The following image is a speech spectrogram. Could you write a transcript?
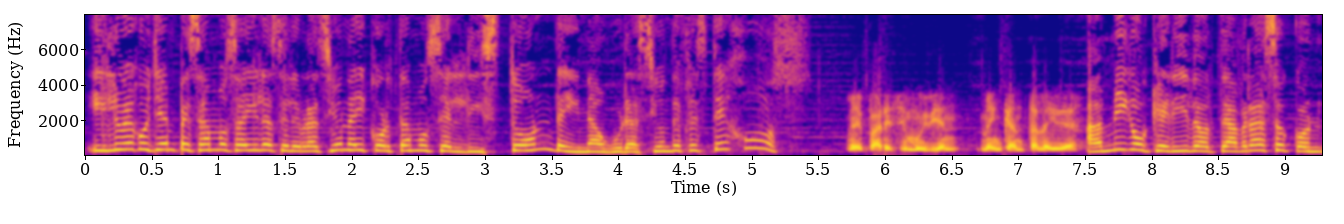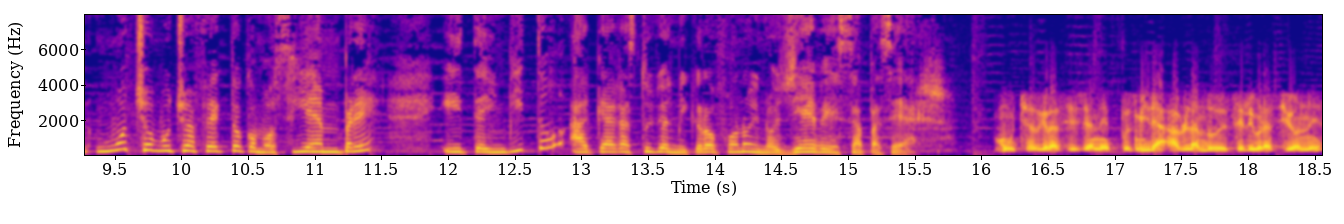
Y luego ya empezamos ahí la celebración, ahí cortamos el listón de inauguración de festejos. Me parece muy bien, me encanta la idea. Amigo querido, te abrazo con mucho, mucho afecto como siempre y te invito a que hagas tuyo el micrófono y nos lleves a pasear. Muchas gracias, Janet. Pues mira, hablando de celebraciones,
